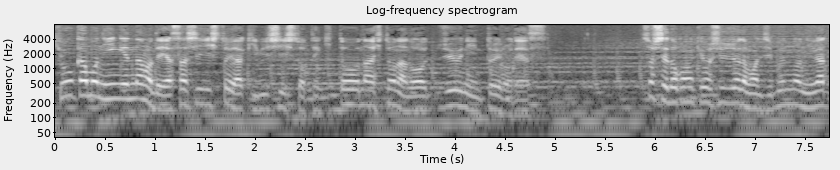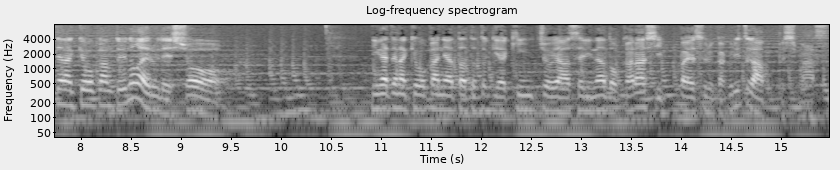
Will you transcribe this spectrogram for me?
教官も人間なので優しい人や厳しい人適当な人など10人十色です。そしてどこの教習所でも自分の苦手な教官というのがいるでしょう。苦手な教官に当たった時は緊張や焦りなどから失敗する確率がアップします。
